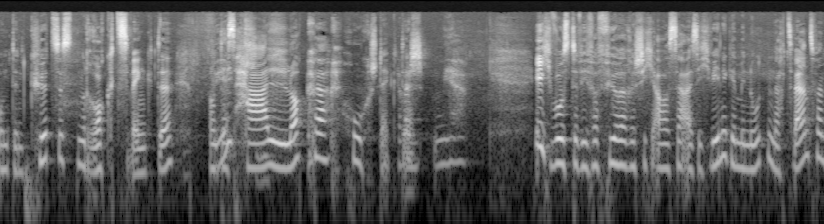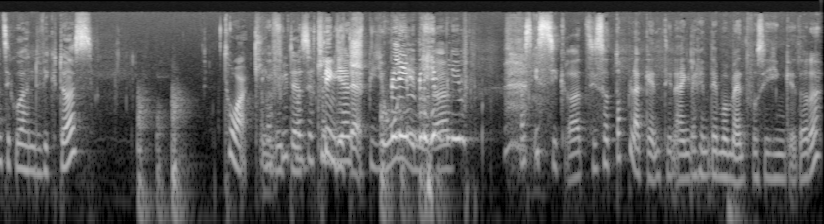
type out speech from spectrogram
und den kürzesten Rock zwängte und das Haar locker hochsteckte. Ja. Ich wusste, wie verführerisch ich aussah, als ich wenige Minuten nach 22 Uhr an Victors Tor Aber fühlt klingelte. man sich eher Spionin? Blim, blim, blim. Was ist sie gerade? Sie ist eine Doppelagentin eigentlich in dem Moment, wo sie hingeht, oder?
